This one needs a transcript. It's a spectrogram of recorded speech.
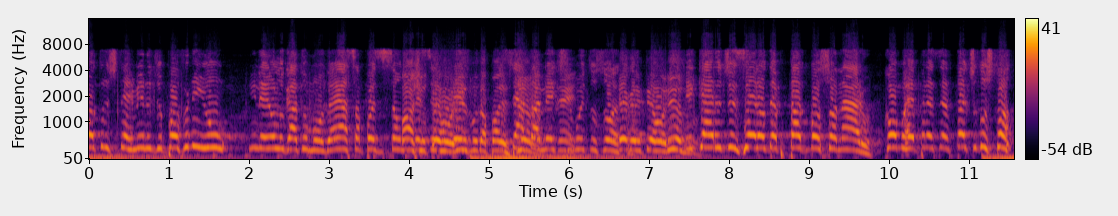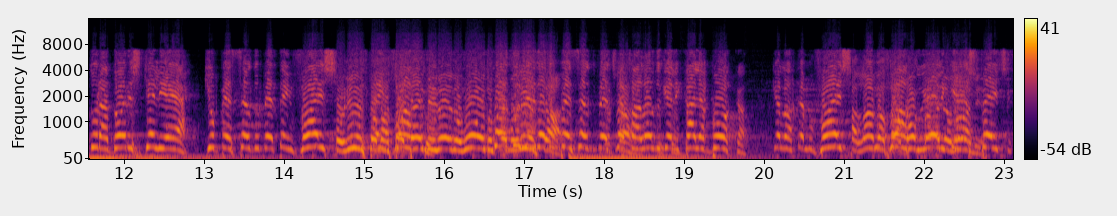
contra o extermínio de povo nenhum em nenhum lugar do mundo. É essa a posição Baixe do o terrorismo da Palestina. Certamente de muitos outros. Chega de terrorismo. E quero dizer ao deputado Bolsonaro, como representante dos torturadores que ele é, que o PCdoB tem voz, Comunista tem matou voto. 10 milhões no mundo, Quando o líder comunista. do PCdoB estiver falando que ele calha a boca, porque nós temos voz Lava e voto, boca, e ele que nome. respeite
